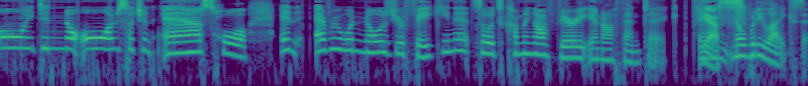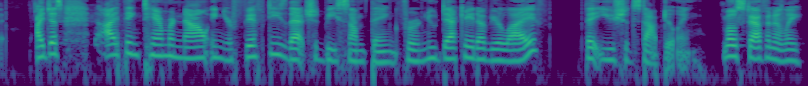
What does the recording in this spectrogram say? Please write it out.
oh, I didn't know, oh, I'm such an asshole, and everyone knows you're faking it, so it's coming off very inauthentic, and Yes. nobody likes it. I just, I think Tamara, now in your 50s, that should be something for a new decade of your life that you should stop doing. Most definitely.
